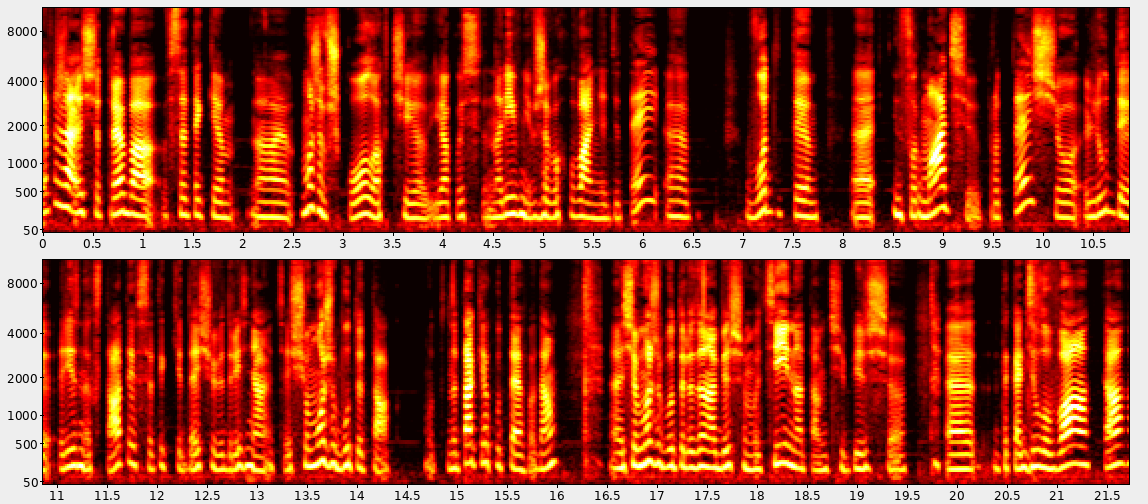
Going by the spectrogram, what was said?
Я вважаю, що треба все-таки, е, може, в школах чи якось на рівні вже виховання дітей е, вводити е, інформацію про те, що люди різних статей все-таки дещо відрізняються, що може бути так. От не так, як у тебе, да? Е, що може бути людина більш емоційна там, чи більш е, е, така ділова, та?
